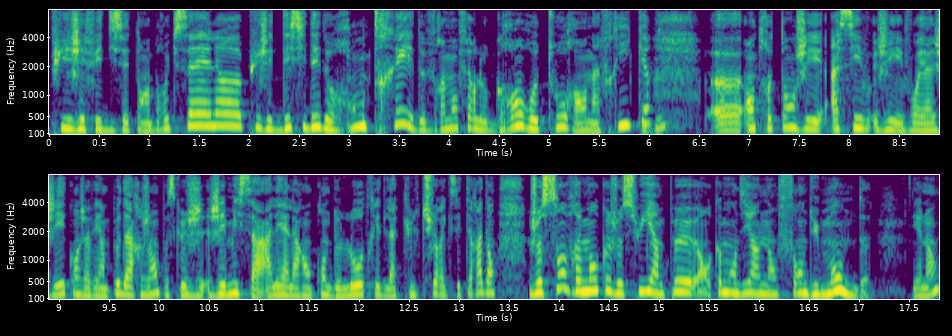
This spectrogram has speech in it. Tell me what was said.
puis j'ai fait 17 ans à Bruxelles, puis j'ai décidé de rentrer, de vraiment faire le grand retour en Afrique. Mm -hmm. Euh, entre-temps, j'ai assez j'ai voyagé quand j'avais un peu d'argent parce que j'aimais ça, aller à la rencontre de l'autre et de la culture, etc. Donc, je sens vraiment que je suis un peu, comme on dit, un enfant du monde. You know?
